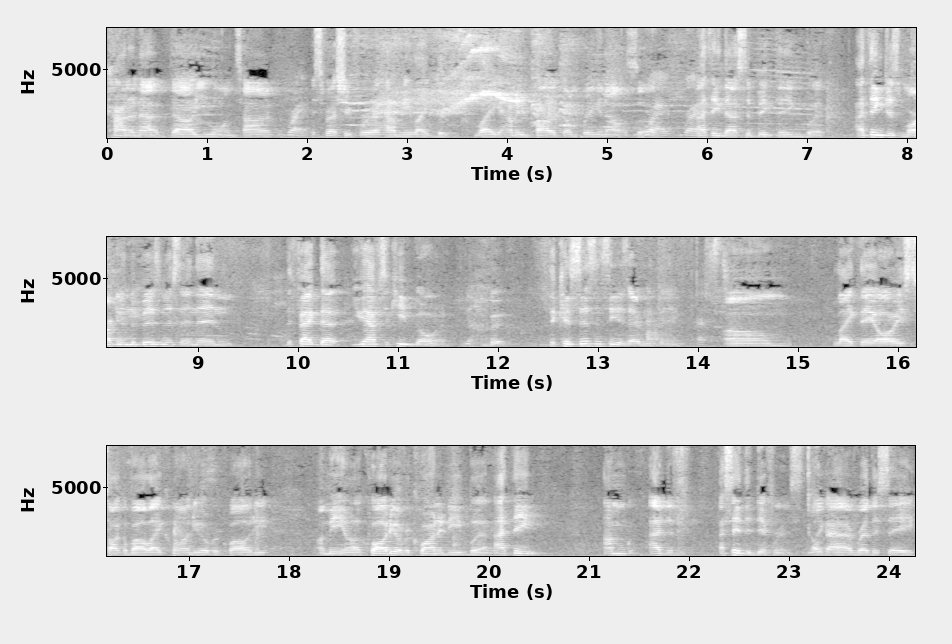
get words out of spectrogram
kind of not value on time, Right. Especially for how many like the like how many products I'm bringing out. So Right, right. I think that's the big thing. But I think just marketing the business and then the fact that you have to keep going. Yeah. But the consistency is everything. That's true. Um, like they always talk about like quantity over quality. I mean, uh, quality over quantity. But I think I'm I def- I say the difference. Like Okay. I'd rather say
